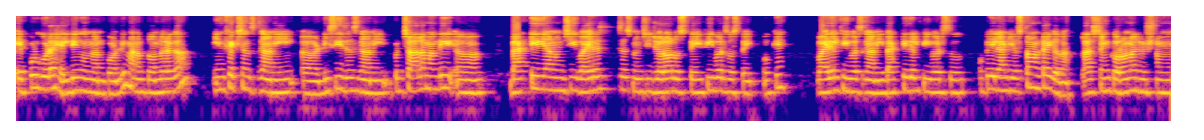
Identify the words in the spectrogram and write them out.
ఎప్పుడు కూడా హెల్దీగా ఉందనుకోండి మనం తొందరగా ఇన్ఫెక్షన్స్ కానీ డిసీజెస్ కానీ ఇప్పుడు చాలా మంది బ్యాక్టీరియా నుంచి వైరసెస్ నుంచి జ్వరాలు వస్తాయి ఫీవర్స్ వస్తాయి ఓకే? వైరల్ ఫీవర్స్ కానీ బ్యాక్టీరియల్ ఫీవర్స్ ఓకే? ఇలాంటివి వస్తూ ఉంటాయి కదా. లాస్ట్ టైం కరోనా చూసినాము.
